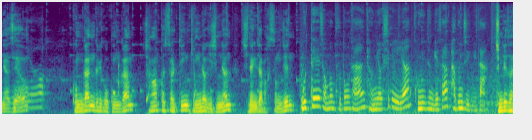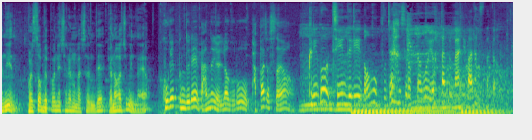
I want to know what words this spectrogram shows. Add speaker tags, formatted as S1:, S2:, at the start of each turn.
S1: 안녕하세요.
S2: 안녕하세요.
S1: 공간 그리고 공감 창업 컨설팅 경력 20년 진행자 박성진
S2: 모텔 전문 부동산 경력 11년 공인중개사 박은주입니다.
S1: 중개사님 벌써 몇 번의 촬영을 마쳤는데 변화가 좀 있나요?
S2: 고객분들의 많은 연락으로 바빠졌어요.
S3: 그리고 지인들이 너무 부자연스럽다고 연락을 많이 받았어요.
